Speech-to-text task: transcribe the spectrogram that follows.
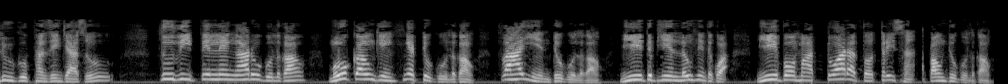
လူကိုဖန်ဆင်းကြစို့ သူသည်ပင်လင်ငါတို့ကို၎င်းမိုးကောင်းကင်ငှက်တို့ကို၎င်းသားရင်တို့ကို၎င်းမြေတပြင်လုံးနှင့်တကွမြေပေါ်မှတွားရသောတိရစ္ဆာန်အပေါင်းတို့ကို၎င်း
